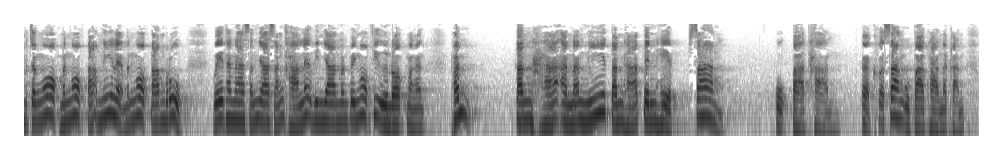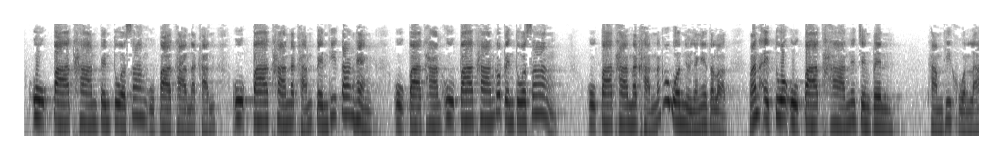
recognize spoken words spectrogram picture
มันจะงอกมันงอกตามนี้แหละ มันงอกตามรูป เวทนาสัญญาสังขารและวิญญาณมันไปงอกที่อื่นหรอกเหมือนกันพันตันหาอันนั้นนี้ตันหาเป็นเหตุสร้าง อุปาทานเออสร้างอุปาทานขันอุปาทานเป็นตัวสร้างอุปาทานขันอุปาทานขันเป็นที่ตั้งแห่ง อุปาทาน อุปาทานก็เป็นตัวสร้างอุปาทานขันมันก็วนอยู่อย่างนี้ตลอดมันไอตัวอุปาทานเนี่ยจึงเป็นธรรมที่ควรละ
